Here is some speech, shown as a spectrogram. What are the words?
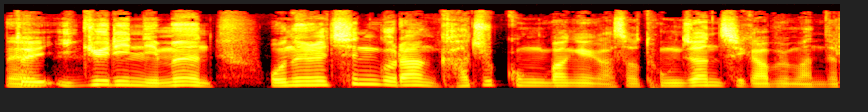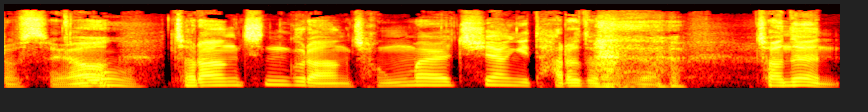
네. 또 이규리님은 오늘 친구랑 가죽 공방에 가서 동전 지갑을 만들었어요. 오, 저랑 친구랑 정말 취향이 다르더라고요. 저는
